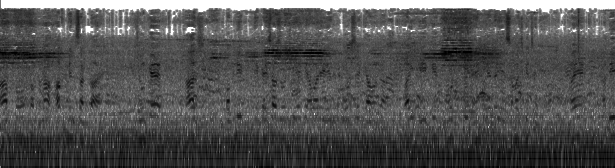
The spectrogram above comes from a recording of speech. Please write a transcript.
آپ کو اپنا حق مل سکتا ہے چونکہ آج پبلک ایک ایسا سوچی ہے کہ ہمارے ایک ووٹ سے کیا ہوگا بھائی ایک ایک ووٹ کی اہمیت ہے یہ سمجھ کے چلیے میں ابھی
